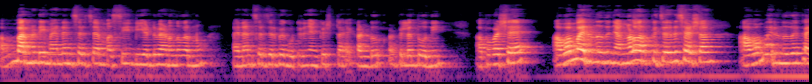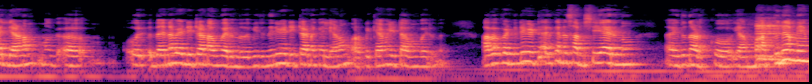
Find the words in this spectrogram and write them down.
അവൻ പറഞ്ഞ ഡിമാൻഡ് അനുസരിച്ച് M S C B Ed വേണമെന്ന് പറഞ്ഞു. അതിനനുസരിച്ച് ഒരു പെൺകുട്ടിനെ ഞങ്ങൾക്ക് ഇഷ്ടമായി കണ്ടു കുഴപ്പമില്ലെന്ന് തോന്നി. അപ്പോൾ പക്ഷേ അവൻ വരുന്നത് ഞങ്ങൾ ഉറപ്പിച്ചതിന് ശേഷം അവൻ വരുന്നത് കല്യാണം ഒരു ഇതിനെ വേണ്ടിയിട്ടാണ് അവൻ വരുന്നത്. വിരുന്നിന് വേണ്ടിയിട്ടാണ് കല്യാണം ഉറപ്പിക്കാൻ വേണ്ടിയിട്ട് അവൻ വരുന്നത്. അവ പെണ്ണിന്റെ വീട്ടുകാർക്ക് എന്നെ സംശയമായിരുന്നു. ഇത് നടക്കുമോ അമ്മ അപ്പനും അമ്മയും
